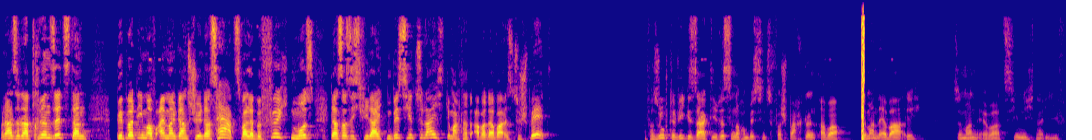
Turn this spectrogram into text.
Und als er da drin sitzt, dann bippert ihm auf einmal ganz schön das Herz, weil er befürchten muss, dass er sich vielleicht ein bisschen zu leicht gemacht hat, aber da war es zu spät. Er versuchte, wie gesagt, die Risse noch ein bisschen zu verspachteln, aber der Mann, er war, dieser Mann, er war ziemlich naiv.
